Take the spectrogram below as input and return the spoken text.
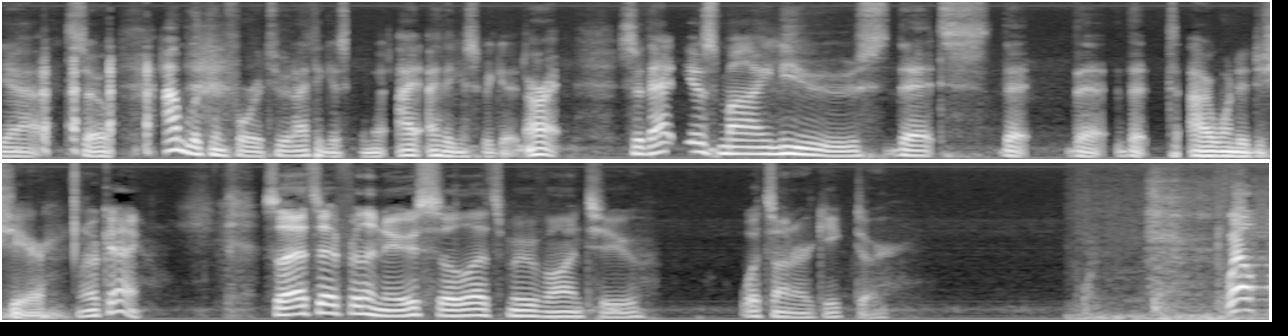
Yeah, so I'm looking forward to it. I think it's gonna. I, I think it's gonna be good. All right, so that is my news that that that that I wanted to share. okay, so that's it for the news. So let's move on to what's on our Geekdar. Well,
